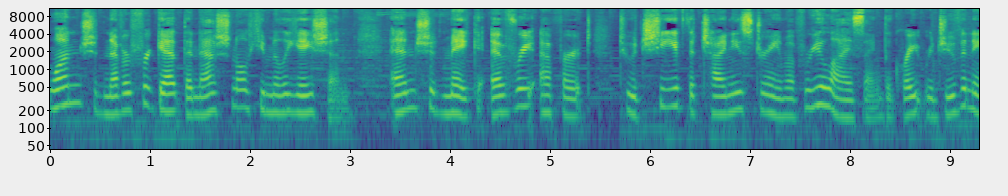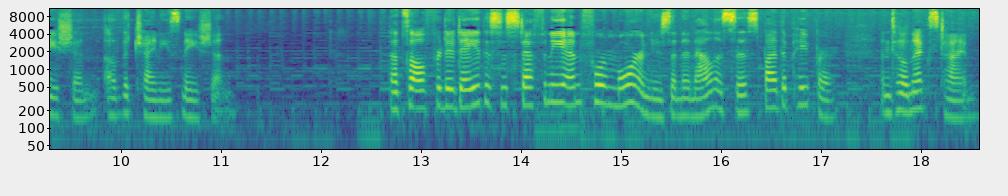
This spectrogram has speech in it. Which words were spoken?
one should never forget the national humiliation and should make every effort to achieve the Chinese dream of realizing the great rejuvenation of the Chinese nation. That's all for today. This is Stephanie, and for more news and analysis by the paper, until next time,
